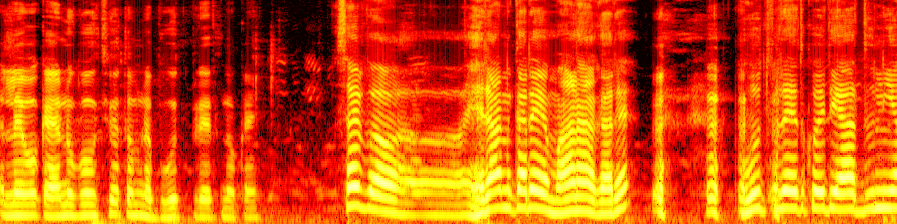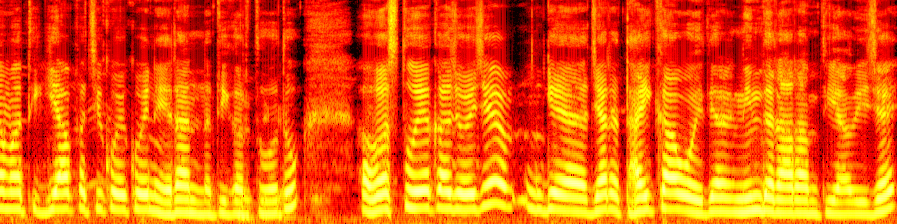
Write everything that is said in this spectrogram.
એટલે એવો કઈ અનુભવ થયો તમને ભૂત પ્રેતનો કંઈ? સાહેબ હેરાન કરે માણા કરે. ભૂત પ્રેત કોઈ આ દુનિયામાંથી ગયા પછી કોઈ કોઈને હેરાન નથી કરતું હતું. વસ્તુ એક જ હોય છે કે જ્યારે થાયકા હોય ત્યારે નીંદર આરામથી આવી જાય.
